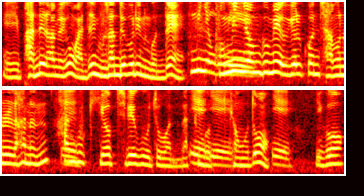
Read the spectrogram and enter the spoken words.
이 반대를 하면 이건 완전히 무산돼 버리는 건데 국민연금이... 국민연금의 의결권 자문을 하는 네. 한국기업지배구조원 같은 예, 것 예. 경우도 예. 이거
